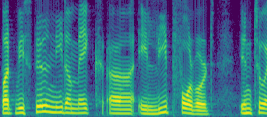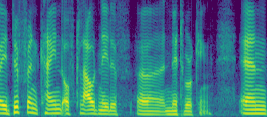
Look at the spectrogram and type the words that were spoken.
But we still need to make uh, a leap forward into a different kind of cloud native uh, networking. And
